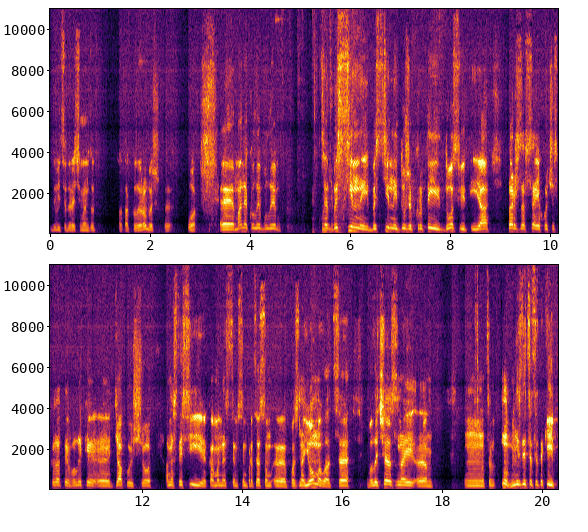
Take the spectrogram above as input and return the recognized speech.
Дивіться, до речі, мене тут отак, коли робиш. е, О, е, мене коли були. Це безцінний, безцінний, дуже крутий досвід. І я перш за все я хочу сказати велике е, дякую, що Анастасії, яка мене з цим всім процесом е, познайомила, це величезний. Е, це, ну, мені здається, це такий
